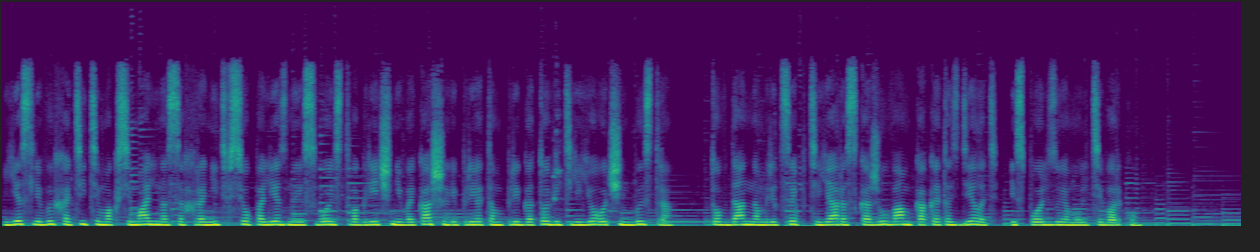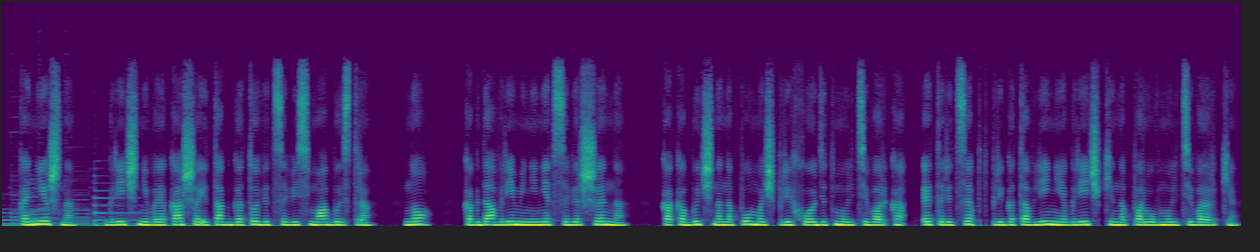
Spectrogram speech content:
Если вы хотите максимально сохранить все полезные свойства гречневой каши и при этом приготовить ее очень быстро, то в данном рецепте я расскажу вам как это сделать, используя мультиварку. Конечно, гречневая каша и так готовится весьма быстро, но, когда времени нет совершенно, как обычно на помощь приходит мультиварка, это рецепт приготовления гречки на пару в мультиварке.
